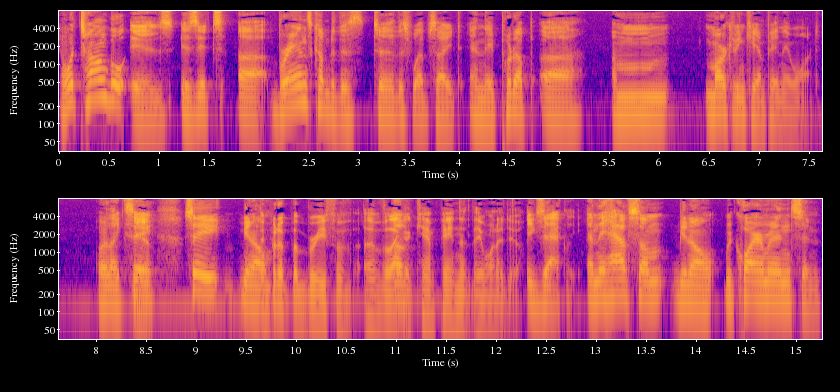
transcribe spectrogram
And what Tongal is is it's uh, brands come to this to this website and they put up a, a m- marketing campaign they want, or like say Yeah. say you know They put up a brief of, of like Of- a campaign that they want to do. Exactly. And they have some, you know, requirements and,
